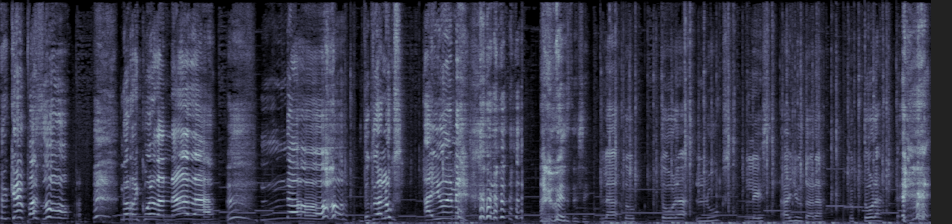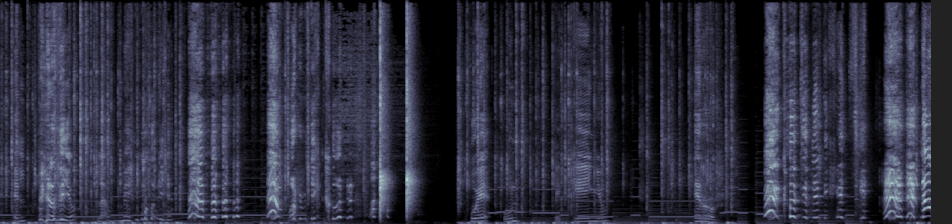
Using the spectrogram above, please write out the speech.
¿Qué pasó? No recuerda nada. ¡No! Doctora Lux, ayúdeme. Acuéstese. La doctora Lux les ayudará. Doctora, él perdió la memoria. Por mi culpa. Fue un pequeño error. Con inteligencia. ¡No!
